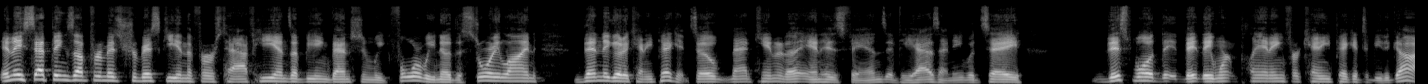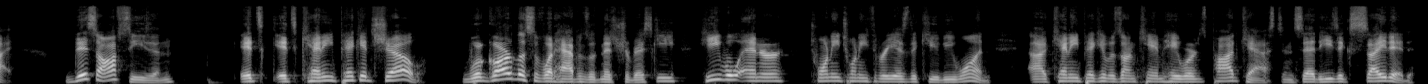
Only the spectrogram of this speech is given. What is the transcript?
And they set things up for Mitch Trubisky in the first half. He ends up being benched in week four. We know the storyline. Then they go to Kenny Pickett. So Matt Canada and his fans, if he has any, would say this was they, they, they weren't planning for Kenny Pickett to be the guy. This offseason, it's it's Kenny Pickett's show. Regardless of what happens with Mitch Trubisky, he will enter 2023 as the QB1. Uh, Kenny Pickett was on Cam Heyward's podcast and said he's excited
